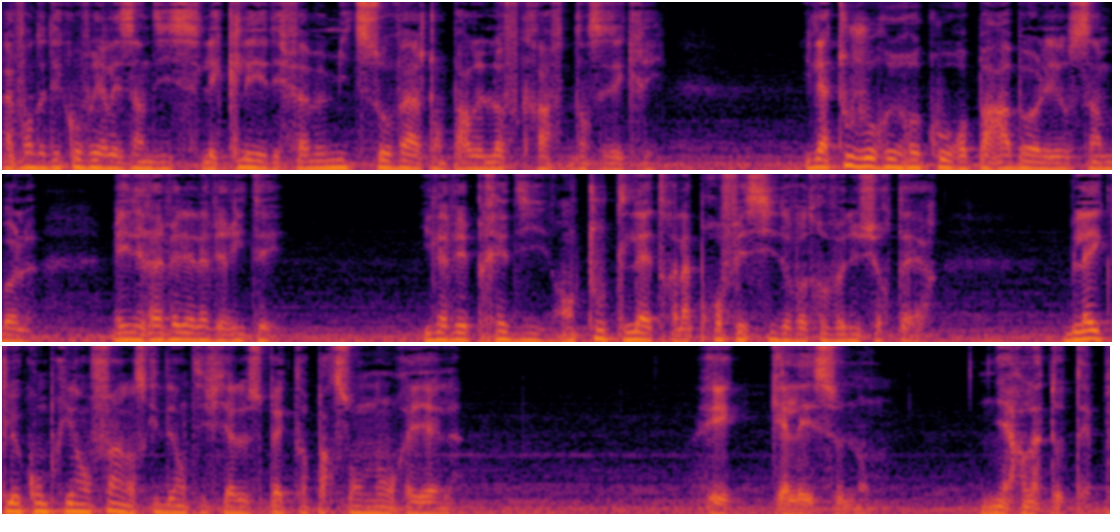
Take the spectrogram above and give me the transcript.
avant de découvrir les indices, les clés des fameux mythes sauvages dont parle Lovecraft dans ses écrits. Il a toujours eu recours aux paraboles et aux symboles, mais il révélait la vérité. Il avait prédit en toutes lettres la prophétie de votre venue sur Terre. Blake le comprit enfin lorsqu'il identifia le spectre par son nom réel. Et quel est ce nom? Nyarlathotep.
